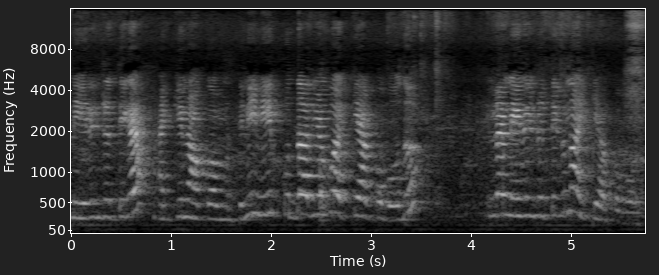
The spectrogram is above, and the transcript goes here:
ನೀರಿನ ಜೊತೆಗೆ ಅಕ್ಕಿನೂ ಹಾಕೊಂಡ್ಬಿಡ್ತೀನಿ ನೀರು ಕುದ್ದಾದ್ಮೇಗೂ ಅಕ್ಕಿ ಹಾಕೋಬಹುದು ಇಲ್ಲ ನೀರಿನ ಜೊತೆಗೂ ಅಕ್ಕಿ ಹಾಕೋಬಹುದು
